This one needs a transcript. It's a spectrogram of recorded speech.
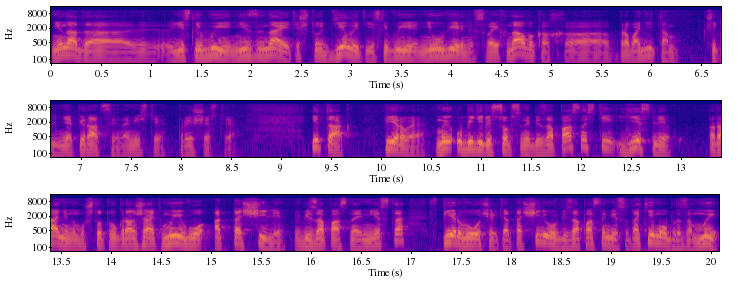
не надо, э, если вы не знаете, что делать, если вы не уверены в своих навыках, э, проводить там чуть ли не операции на месте происшествия. Итак, первое. Мы убедились в собственной безопасности. Если раненому что-то угрожает, мы его оттащили в безопасное место, в первую очередь оттащили его в безопасное место. Таким образом, мы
